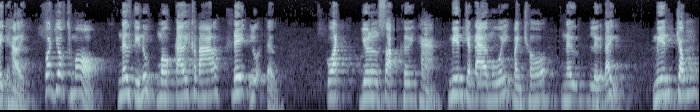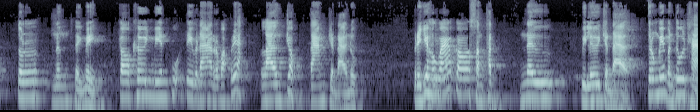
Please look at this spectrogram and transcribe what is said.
លិចហើយគាត់យកថ្ម នៅទីនោះមកកើយក្បាលដេកលក់ទៅគាត់យល់សពឃើញថា មានចណ្ដើមួយបញ្ឈរនៅលើដី មានចុងទល់នឹងផ្ទៃមេឃក៏ឃើញមានពួកទេវតារបស់ព្រះឡើងចុះតាមចណ្ដើនោះ ព្រះយេហូវ៉ាក៏សន្ធិដ្ឋនៅពីលើចណ្ដើទ្រង់មានបន្ទូលថា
